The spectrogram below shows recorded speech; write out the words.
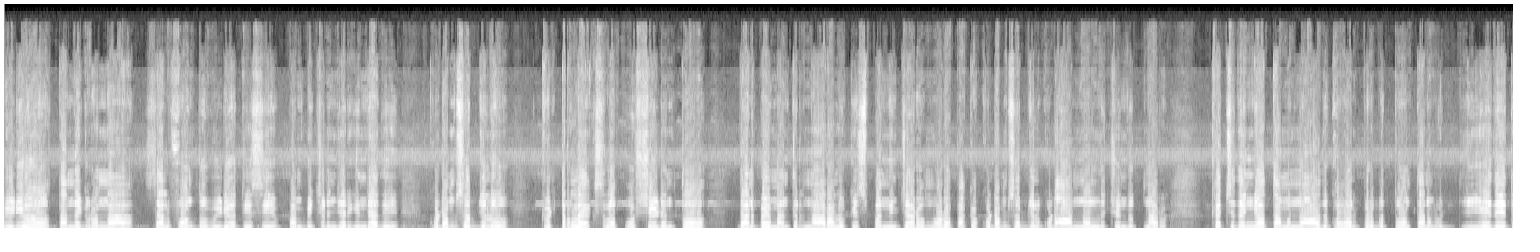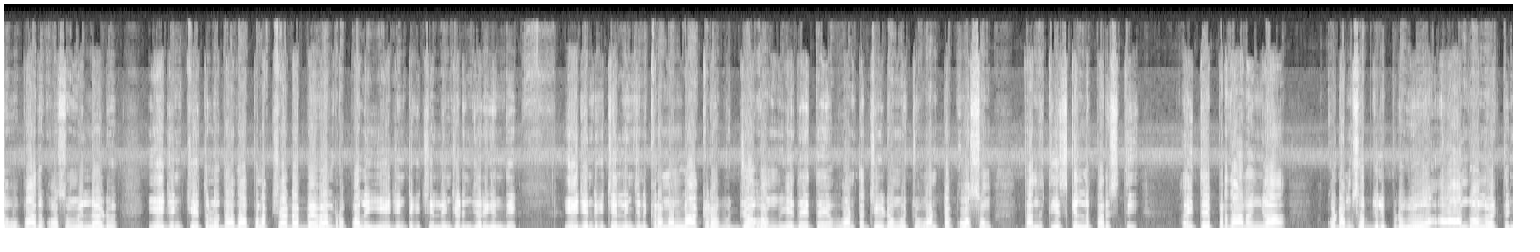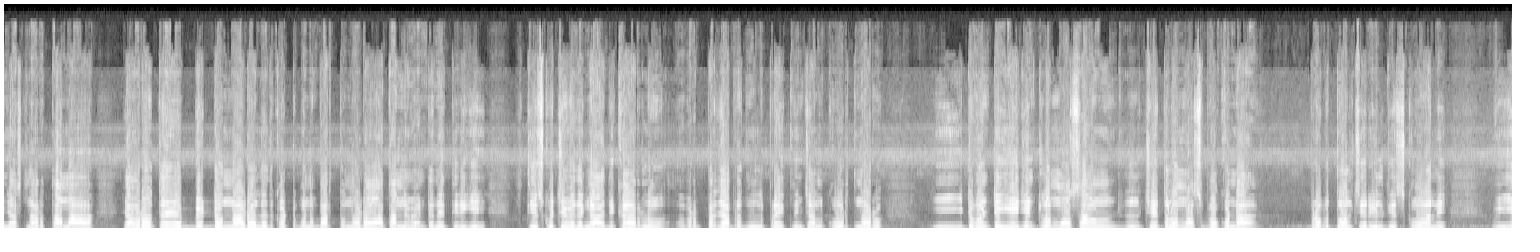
వీడియో తన దగ్గర ఉన్న సెల్ ఫోన్తో వీడియో తీసి పంపించడం జరిగింది. అది కుటుంబ సభ్యులు ట్విట్టర్లో ఎక్స్లో పోస్ట్ చేయడంతో దానిపై మంత్రి నారా లోకేష్ స్పందించారు. మరోపక్క కుటుంబ సభ్యులు కూడా ఆందోళన చెందుతున్నారు. ఖచ్చితంగా తమను ఆదుకోవాలి ప్రభుత్వం. తన ఏదైతే ఉపాధి కోసం వెళ్ళాడు ఏజెంట్ చేతిలో దాదాపు లక్ష డెబ్బై వేల రూపాయలు ఏజెంట్కి చెల్లించడం జరిగింది. ఏజెంట్కి చెల్లించిన క్రమంలో అక్కడ ఉద్యోగం ఏదైతే వంట చేయడం వచ్చి వంట కోసం తను తీసుకెళ్ళిన పరిస్థితి. అయితే ప్రధానంగా కుటుంబ సభ్యులు ఇప్పుడు ఆందోళన వ్యక్తం చేస్తున్నారు. తమ ఎవరైతే బిడ్డ ఉన్నాడో లేదా కట్టుకున్న భర్త ఉన్నాడో అతన్ని వెంటనే తిరిగి తీసుకొచ్చే విధంగా అధికారులు ప్రజాప్రతినిధులు ప్రయత్నించాలని కోరుతున్నారు. ఈ ఇటువంటి ఏజెంట్ల మోసం చేతిలో మోసపోకుండా ప్రభుత్వాలు చర్యలు తీసుకోవాలి.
